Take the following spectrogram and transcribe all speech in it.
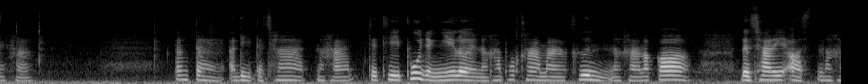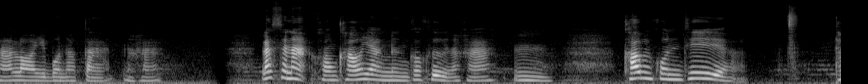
นะคะ ตั้งแต่อดีตชาตินะคะเจทีพูดอย่างนี้เลยนะคะพ่อข้ามาขึ้นนะคะ แล้วก็เดอะชาริออสนะคะลอยอยู่บนอากาศนะคะ ลักษณะของเขาอย่างหนึ่งก็คือนะคะ อืมเขาเป็นคนที่ท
